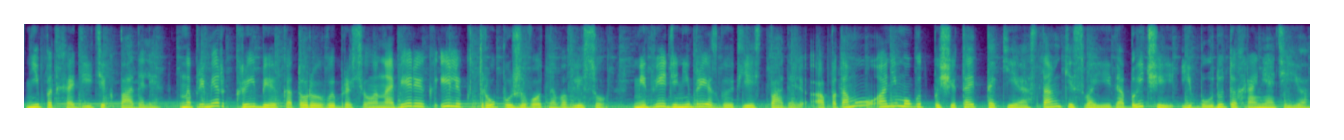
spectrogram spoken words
Не подходите к падали. Например, к рыбе, которую выбросила на берег, или к трупу животного в лесу. Медведи не брезгуют есть падаль, а потому они могут посчитать такие останки своей добычей и будут охранять ее.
